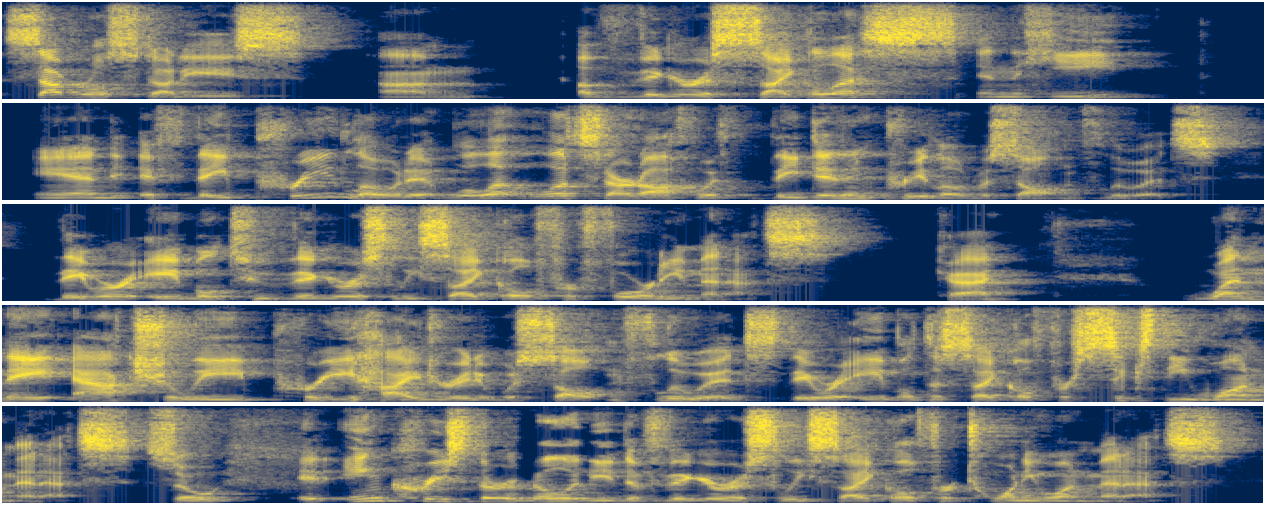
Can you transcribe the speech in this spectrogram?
several studies um, of vigorous cyclists in the heat. And if they preload it, well, let, let's start off with they didn't preload with salt and fluids. They were able to vigorously cycle for 40 minutes. Okay. When they actually pre-hydrated with salt and fluids, they were able to cycle for 61 minutes. So it increased their ability to vigorously cycle for 21 minutes,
